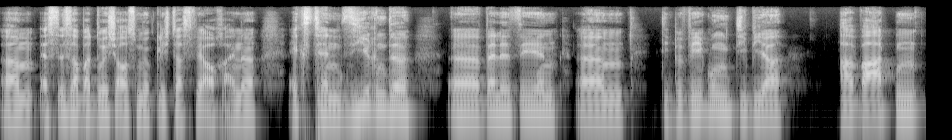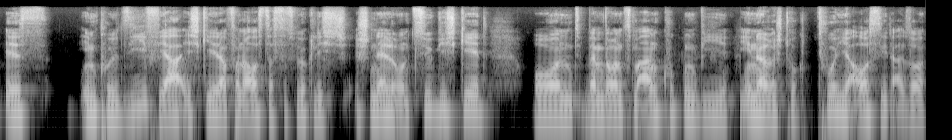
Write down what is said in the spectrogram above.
Ähm, es ist aber durchaus möglich, dass wir auch eine extensierende äh, Welle sehen. Ähm, die Bewegung, die wir erwarten, ist impulsiv. Ja, ich gehe davon aus, dass es wirklich schnell und zügig geht. Und wenn wir uns mal angucken, wie die innere Struktur hier aussieht, also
